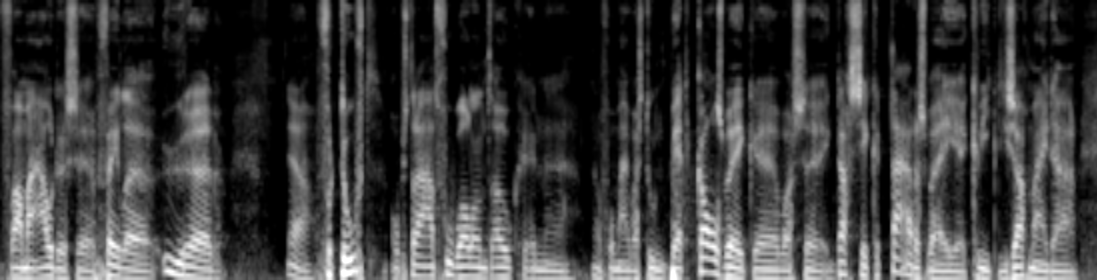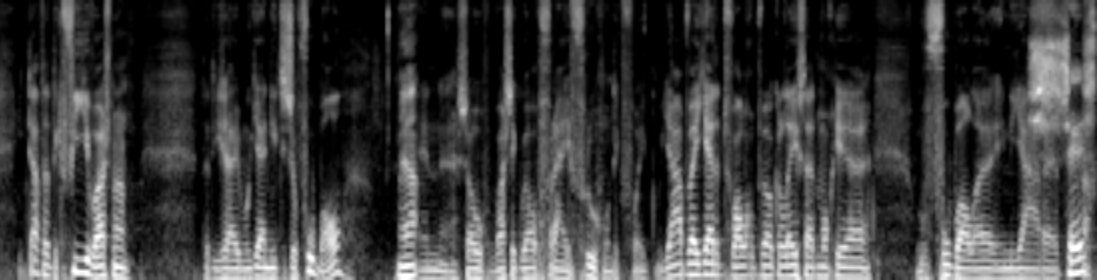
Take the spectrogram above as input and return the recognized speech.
van mijn ouders, eh, vele uren ja, vertoefd. Op straat, voetballend ook. En nou, voor mij was toen Bert Kalsbeek, was, ik dacht secretaris bij Kwiek. Die zag mij daar. Ik dacht dat ik vier was, maar dat hij zei, moet jij niet eens op voetbal? Ja. En zo was ik wel vrij vroeg. Want ik, ik, Jaap, weet jij dat toevallig op welke leeftijd mocht je voetballen in de jaren... Zes,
